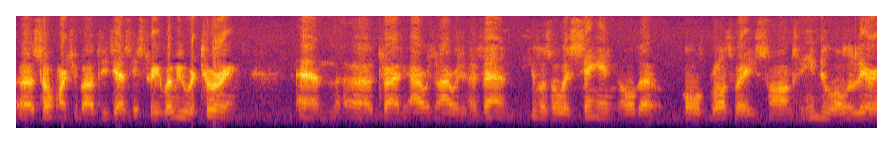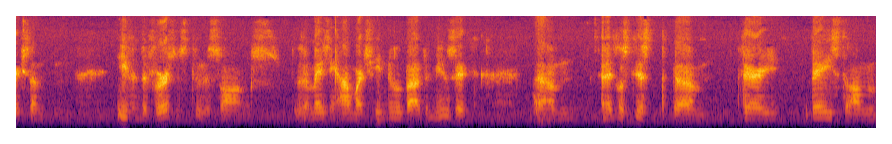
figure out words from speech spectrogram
uh, so much about the jazz history when we were touring and uh, driving hours and hours in a van. He was always singing all the old Broadway songs, and he knew all the lyrics and even the verses to the songs it was amazing how much he knew about the music. Um, and it was just um, very based on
